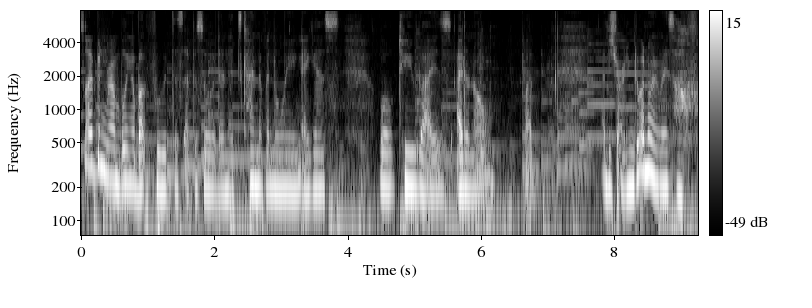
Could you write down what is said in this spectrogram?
so i've been rambling about food this episode and it's kind of annoying i guess well to you guys i don't know but I'm starting to annoy myself.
